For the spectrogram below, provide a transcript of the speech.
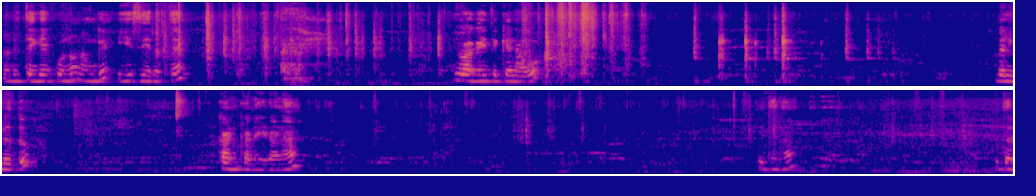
ನೋಡಿ ತೆಗಿಯೋಕ್ಕೂ ನಮಗೆ ಈಸಿ ಇರುತ್ತೆ. ಇವಾಗ ಇದಕ್ಕೆ ನಾವು ಬೆಲ್ಲದ್ದು ಕಣ್ಕಣ ಇಡೋಣ. ಥರ ಈ ಥರ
